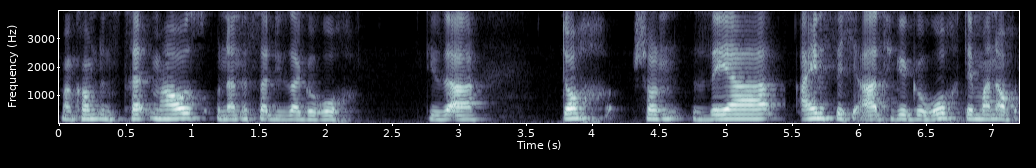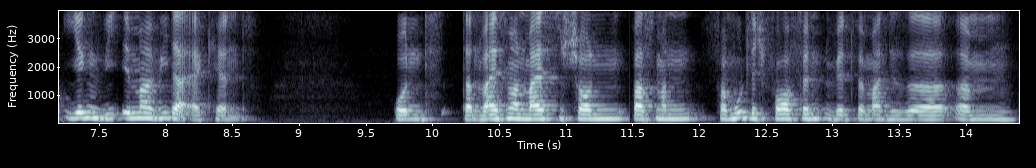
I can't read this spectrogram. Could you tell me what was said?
man kommt ins Treppenhaus und dann ist da dieser Geruch. Dieser doch schon sehr einzigartige Geruch, den man auch irgendwie immer wieder erkennt. Und dann weiß man meistens schon, was man vermutlich vorfinden wird, wenn man diese ähm,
